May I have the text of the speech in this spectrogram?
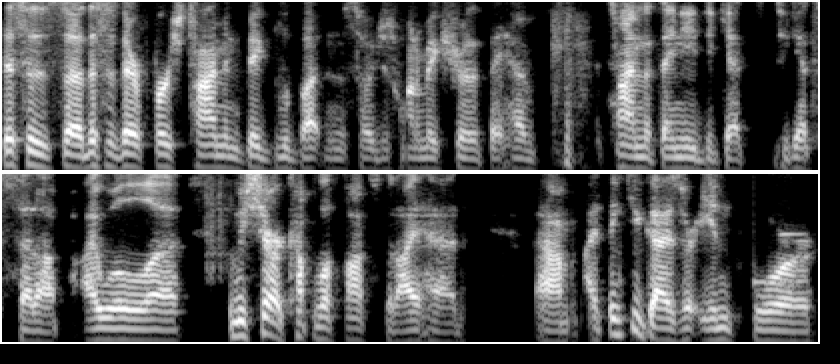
this is uh, this is their first time in Big Blue Button, so I just want to make sure that they have the time that they need to get to get set up. I will uh, let me share a couple of thoughts that I had. Um, I think you guys are in for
